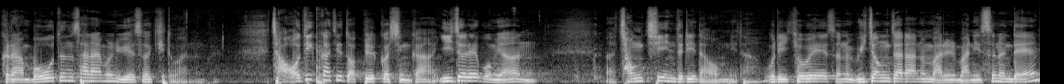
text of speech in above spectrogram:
그러나 모든 사람을 위해서 기도하는 거예요. 자, 어디까지 넓힐 것인가? 2절에 보면 정치인들이 나옵니다. 우리 교회에서는 위정자라는 말을 많이 쓰는데,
